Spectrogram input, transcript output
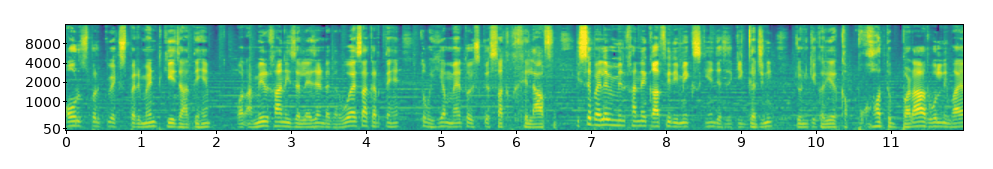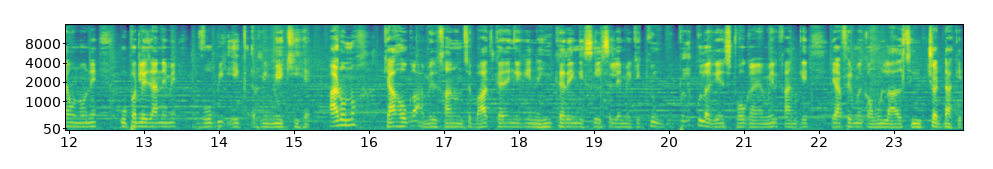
और उस पर क्यों एक्सपेरिमेंट किए जाते हैं? और Aamir Khan is a legend अगर वो ऐसा करते हैं तो भैया मैं तो इसके सख्त खिलाफ हूँ। इससे पहले भी आमिर खान ने काफ़ी रिमेक्स किए हैं, जैसे कि गजनी, जो उनके करियर का बहुत बड़ा रोल निभाया उन्होंने ऊपर ले जाने में, वो भी एक रीमेक ही है। आई डोंट नो क्या होगा? आमिर खान उनसे बात करेंगे कि नहीं करेंगे इस सिलसिले में कि क्यों? बिल्कुल अगेंस्ट हो गए आमिर खान के, या फिर मैं कहूँ लाल सिंह चड्डा के।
